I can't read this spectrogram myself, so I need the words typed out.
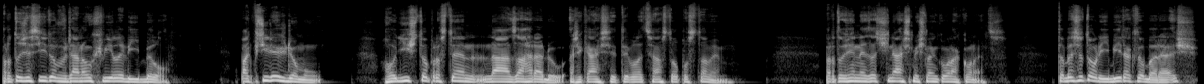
protože si to v danou chvíli líbilo. Pak přijdeš domů, hodíš to prostě na zahradu a říkáš si, ty vole, co já z toho postavím. Protože nezačínáš s myšlenkou nakonec. Tobě se to líbí, tak to bereš,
